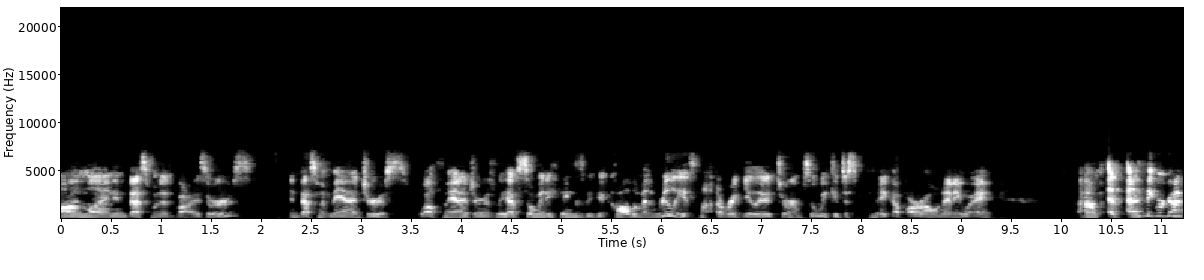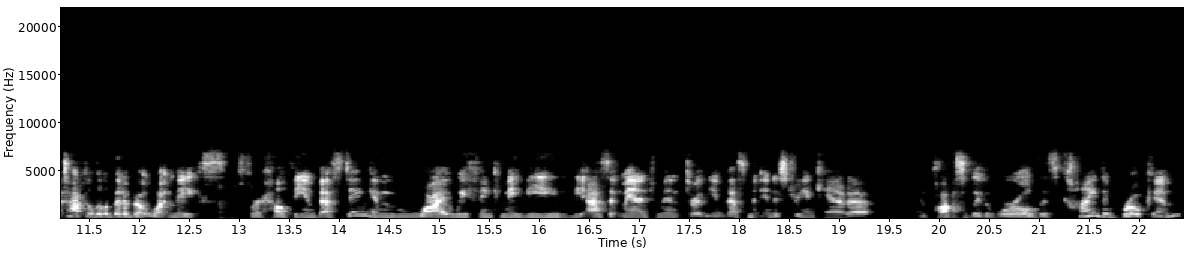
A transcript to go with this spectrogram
online investment advisors, investment managers, wealth managers. We have so many things we could call them, and really it's not a regulated term, so we could just make up our own anyway. Um, and, and I think we're going to talk a little bit about what makes for healthy investing and why we think maybe the asset management or the investment industry in Canada and possibly the world is kind of broken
